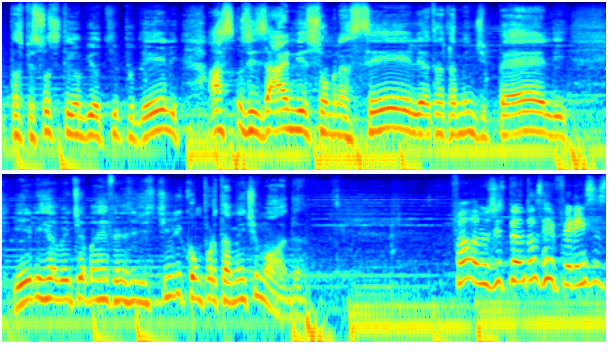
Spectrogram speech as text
para as pessoas que têm o biotipo dele, as- os designs de sobrancelha, o tratamento de pele. E ele realmente é uma referência de estilo e comportamento e moda. Falamos de tantas referências.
